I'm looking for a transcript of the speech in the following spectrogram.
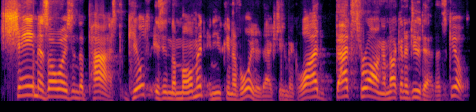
Shame is always in the past. Guilt is in the moment, and you can avoid it. Actually, you can be like, well, I, that's wrong. I'm not going to do that. That's guilt.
